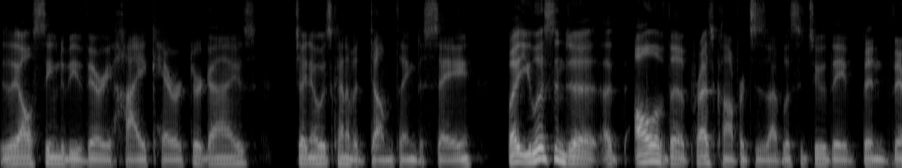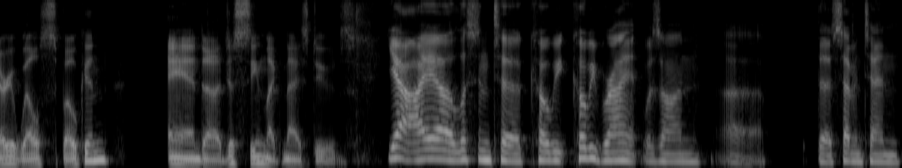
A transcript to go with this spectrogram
is they all seem to be very high character guys, which I know is kind of a dumb thing to say. But you listen to uh, all of the press conferences I've listened to; they've been very well spoken, and uh, just seem like nice dudes. Yeah, I uh, listened to Coby. Coby Bryant was on uh, the seven ten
